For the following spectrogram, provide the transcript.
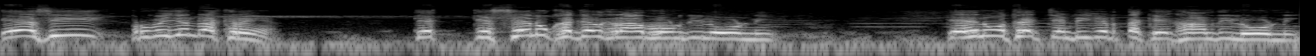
ਇਹ ਅਸੀਂ ਪ੍ਰੋਵੀਜ਼ਨ ਰੱਖ ਰਹੇ ਹਾਂ ਕਿ ਕਿਸੇ ਨੂੰ ਖੱਜਲ ਖਰਾਬ ਹੋਣ ਦੀ ਲੋੜ ਨਹੀਂ, ਕਿਸੇ ਨੂੰ ਉੱਥੇ ਚੰਡੀਗੜ੍ਹ ਧੱਕੇ ਖਾਣ ਦੀ ਲੋੜ ਨਹੀਂ।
